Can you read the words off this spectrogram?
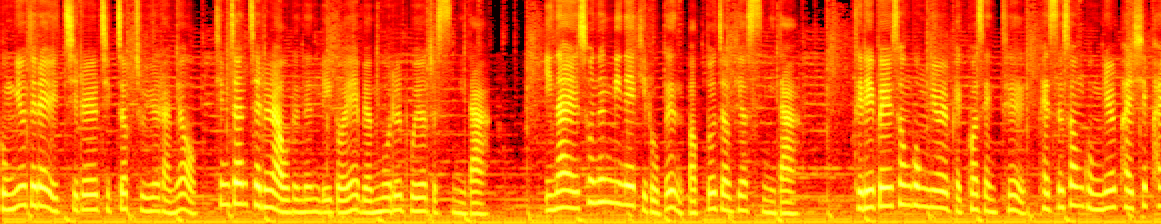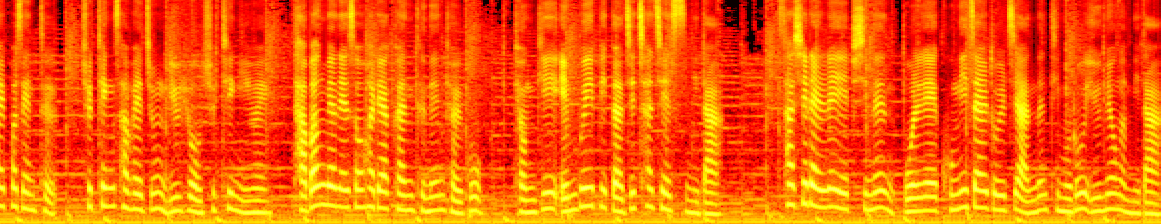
동료들의 위치를 직접 조율하며 팀 전체를 아우르는 리더의 면모를 보여줬습니다. 이날 손흥민의 기록은 압도적이었습니다. 드리블 성공률 100%, 패스 성공률 88%, 슈팅 4회 중 유효 슈팅 2회. 다방면에서 활약한 그는 결국 경기 MVP까지 차지했습니다. 사실 LAFC는 원래 공이 잘 돌지 않는 팀으로 유명합니다.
